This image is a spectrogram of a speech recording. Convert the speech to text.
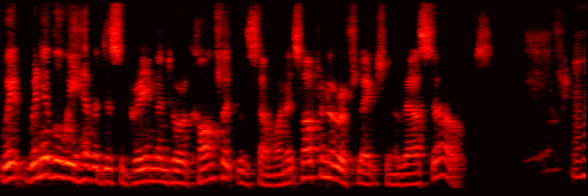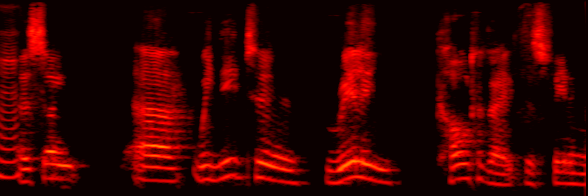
We, whenever we have a disagreement or a conflict with someone, it's often a reflection of ourselves. Mm-hmm. So uh, we need to really cultivate this feeling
